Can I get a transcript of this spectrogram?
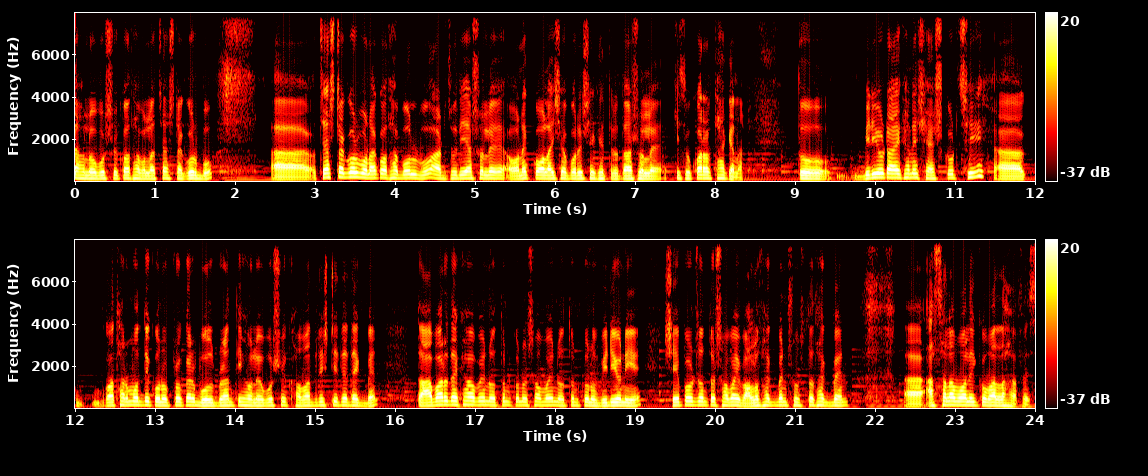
তাহলে অবশ্যই কথা বলার চেষ্টা করব। চেষ্টা করব না, কথা বলব। আর যদি আসলে অনেক কল আইসা পড়ে, সেক্ষেত্রে তো আসলে কিছু করার থাকে না। তো ভিডিওটা এখানে শেষ করছি। কথার মধ্যে কোনো প্রকার ভুলভ্রান্তি হলে অবশ্যই ক্ষমা দৃষ্টিতে দেখবেন। তো আবারও দেখা হবে নতুন কোনো সময়, নতুন কোনো ভিডিও নিয়ে। সে পর্যন্ত সবাই ভালো থাকবেন, সুস্থ থাকবেন। আসসালামু আলাইকুম, আল্লাহ হাফেজ।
